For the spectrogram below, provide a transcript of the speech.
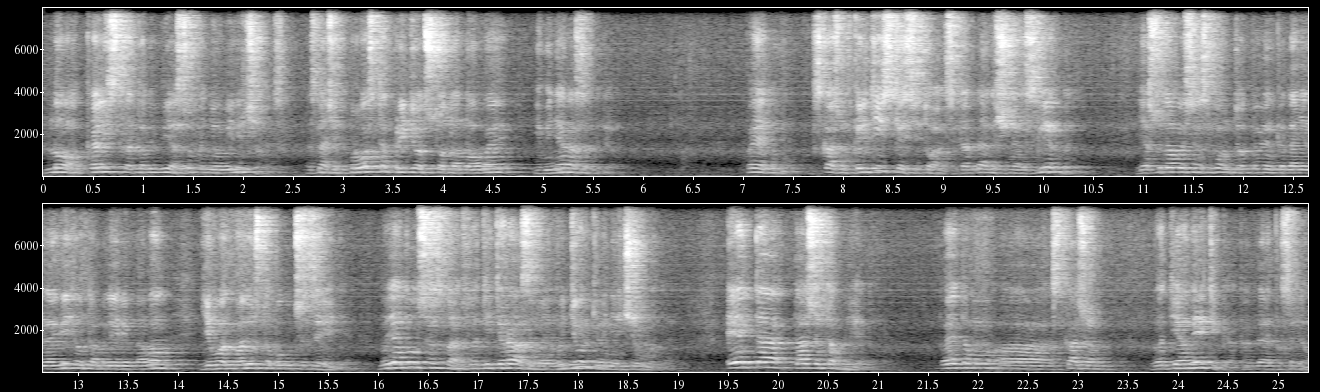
но количество этой любви особо не увеличилось. Значит, просто придет что-то новое и меня разотрет. Поэтому, скажем, в критической ситуации, когда начинаю слепнуть, я с удовольствием вспомню тот момент, когда ненавидел там или ревновал, его отмолю, чтобы лучше зрение. Но я должен знать, что эти разовые выдергивания чего-то, это та же таблетка. Поэтому, а, скажем, вот дианетика, когда я посмотрел,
